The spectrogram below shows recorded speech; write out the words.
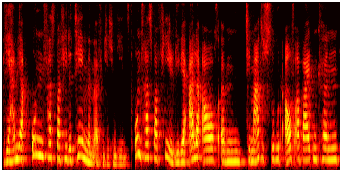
wir haben ja unfassbar viele Themen im öffentlichen Dienst, unfassbar viel, die wir alle auch ähm, thematisch so gut aufarbeiten können,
